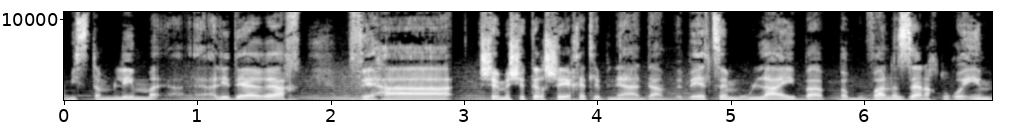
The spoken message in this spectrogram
מסתמלים על ידי הירח והשמש יותר שייכת לבני האדם ובעצם אולי במובן הזה אנחנו רואים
